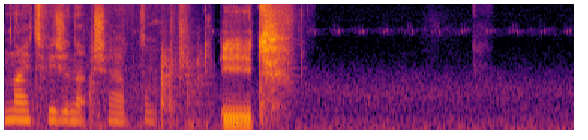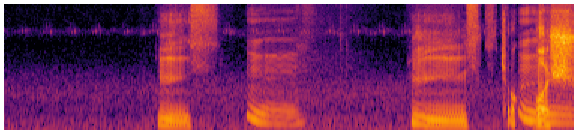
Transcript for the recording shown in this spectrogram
Night Vision'ı şey yaptım. Eat. Hmm. Hmm. Hmm. Çok boş.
